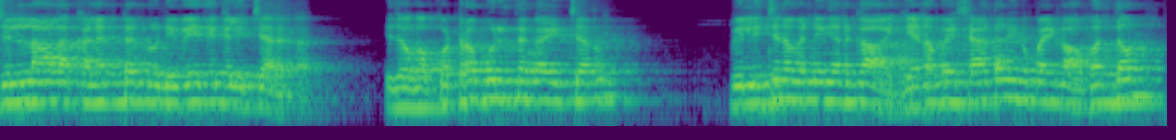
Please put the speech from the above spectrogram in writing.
జిల్లాల కలెక్టర్లు నివేదికలు ఇచ్చారట. ఇది ఒక కుట్రపూరితంగా ఇచ్చారు. వీళ్ళు ఇచ్చినవన్నీ కనుక ఎనభై శాతానికి పైగా అబద్ధం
